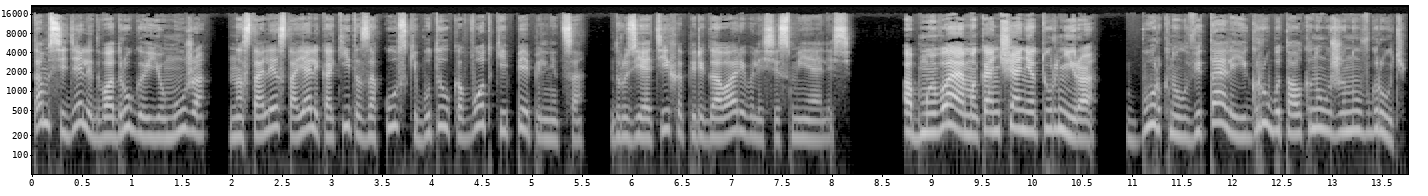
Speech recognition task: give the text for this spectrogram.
Там сидели два друга ее мужа. На столе стояли какие-то закуски, бутылка водки и пепельница. Друзья тихо переговаривались и смеялись. «Обмываем окончание турнира», Буркнул Виталий и грубо толкнул жену в грудь.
